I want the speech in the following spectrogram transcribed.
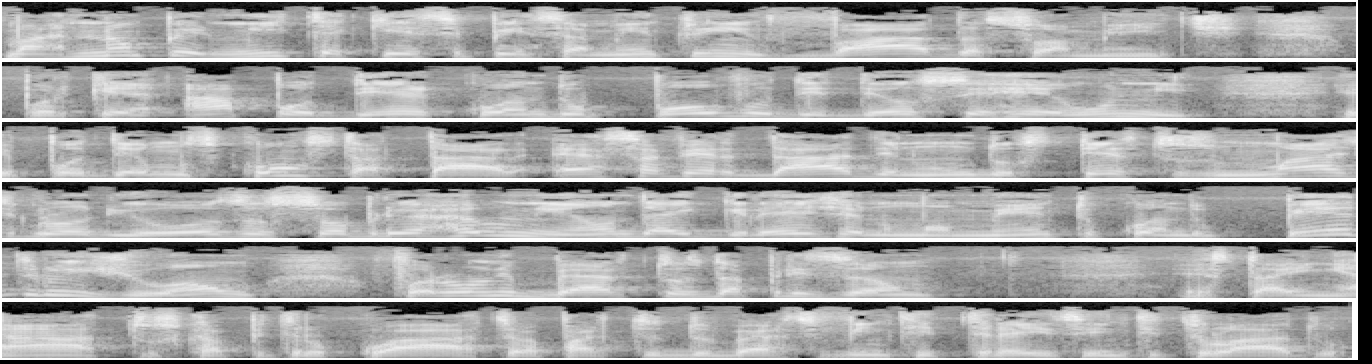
Mas não permita que esse pensamento invada sua mente, porque há poder quando o povo de Deus se reúne e podemos constatar essa verdade num dos textos mais gloriosos sobre a reunião da igreja no momento quando Pedro e João foram libertos da prisão está em Atos, capítulo 4, a partir do verso 23, intitulado,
